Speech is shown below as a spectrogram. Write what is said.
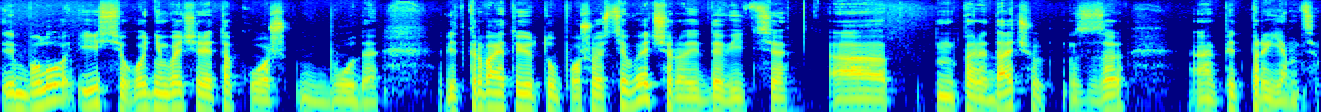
було, і сьогодні ввечері також буде. Відкривайте Ютуб о 6 вечора і дивіться е, передачу з е, підприємцем.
